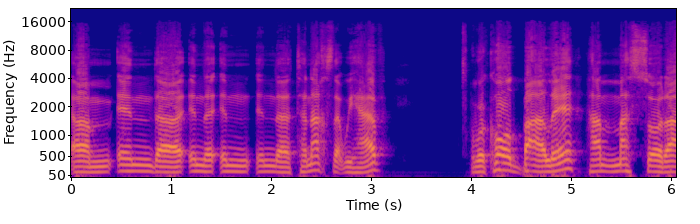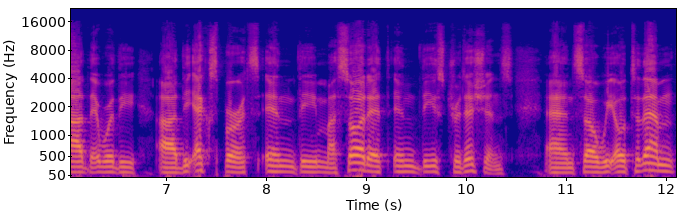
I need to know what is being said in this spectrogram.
um, in the in the in in the Tanakhs that we have, were called Baale HaMasorah. They were the uh, the experts in the Masoret in these traditions, and so we owe to them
